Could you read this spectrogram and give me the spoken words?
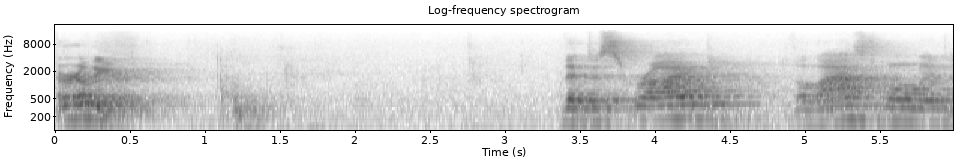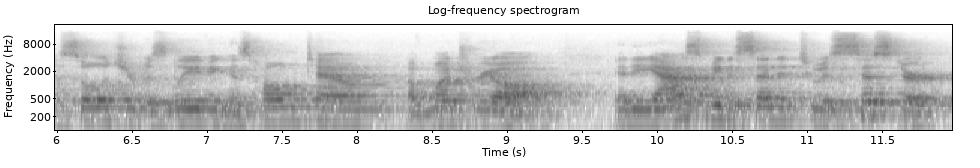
earlier that described the last moment a soldier was leaving his hometown of Montreal. And he asked me to send it to his sister,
